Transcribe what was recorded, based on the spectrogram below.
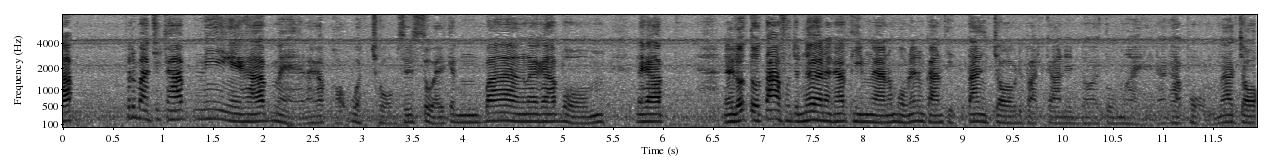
ครับเพื่อนสมาชิกครับนี่ไงครับแหมนะครับขออวดโฉมสวยๆกันบ้างนะครับผมนะครับ ในรถ Toyota Fortuner นะครับ ทีมงานของผมได้ทำการติดตั้งจอปฏิบัติการ Android ตัวใหม่นะครับผมหน้าจอ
